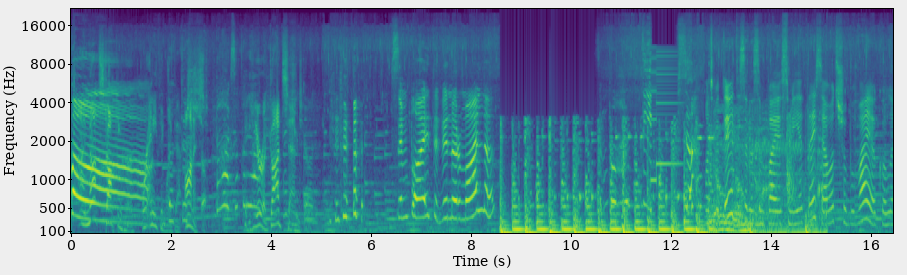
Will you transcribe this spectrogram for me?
I'm not stalking her or anything like that, honest. Так, забирай. You're a godsend. Симпай, тобі нормально? Ви дивитеся на симпая, смієтеся, а от що буває, коли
